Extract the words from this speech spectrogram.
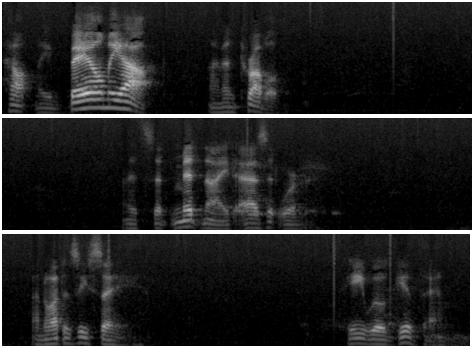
help me, bail me out. I'm in trouble. And it's at midnight, as it were. And what does he say? He will give them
